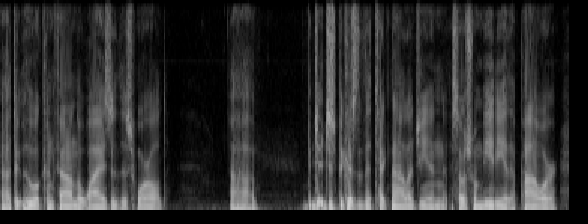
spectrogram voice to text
uh, to, who will confound the wise of this world. Uh, j- just because of the technology and social media, the power, uh,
